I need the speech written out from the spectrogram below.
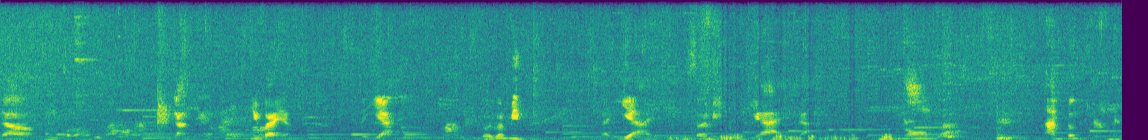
là không có ngắn như vậy á, là dài. Rồi với mình là dài. Với mình dài. là ngon và ăn đơn giản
